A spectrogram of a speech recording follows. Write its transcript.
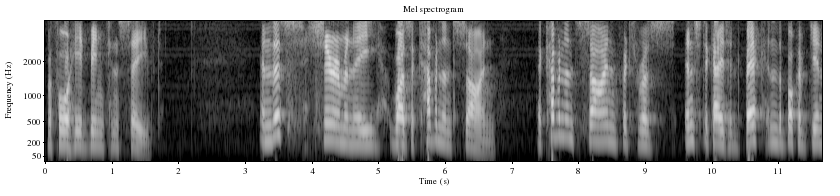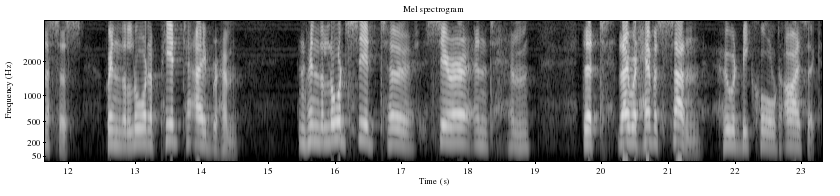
before he had been conceived. And this ceremony was a covenant sign, a covenant sign which was instigated back in the book of Genesis when the Lord appeared to Abraham. And when the Lord said to Sarah and him that they would have a son who would be called Isaac.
